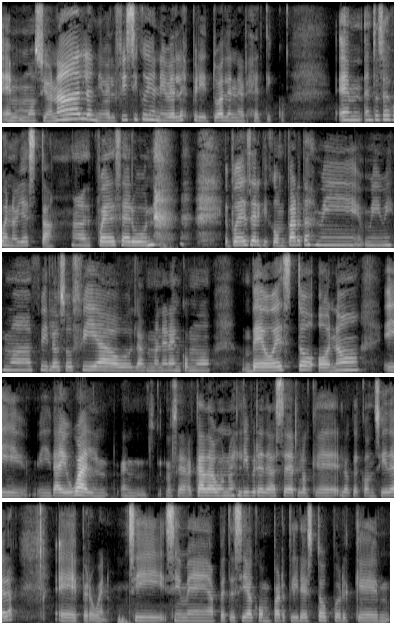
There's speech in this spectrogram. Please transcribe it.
emocional, a nivel físico y a nivel espiritual, energético. Em, entonces, bueno, ya está. Ah, puede ser un. puede ser que compartas mi, mi, misma filosofía o la manera en cómo veo esto o no, y, da igual. o sea, cada uno es libre de hacer lo que, lo que considera. Eh, pero bueno, sí, me apetecía compartir esto porque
